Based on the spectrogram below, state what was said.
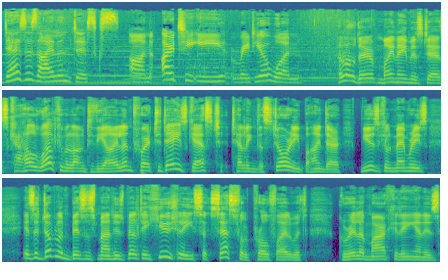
Des's Island Discs on RTE Radio 1. Hello there, my name is Des Cahill. Welcome along to the island, where today's guest, telling the story behind their musical memories, is a Dublin businessman who's built a hugely successful profile with guerrilla marketing and his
